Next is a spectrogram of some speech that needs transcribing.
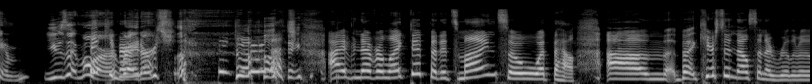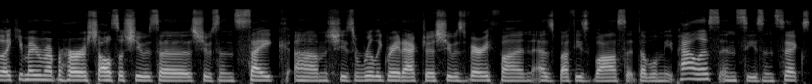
name. Use it more, writers. Thank you very much. I've never liked it, but it's mine. So what the hell? Um, but Kirsten Nelson, I really, really like. You may remember her. She also she was a she was in Psych. Um, she's a really great actress. She was very fun as Buffy's boss at Double Meat Palace in season six.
